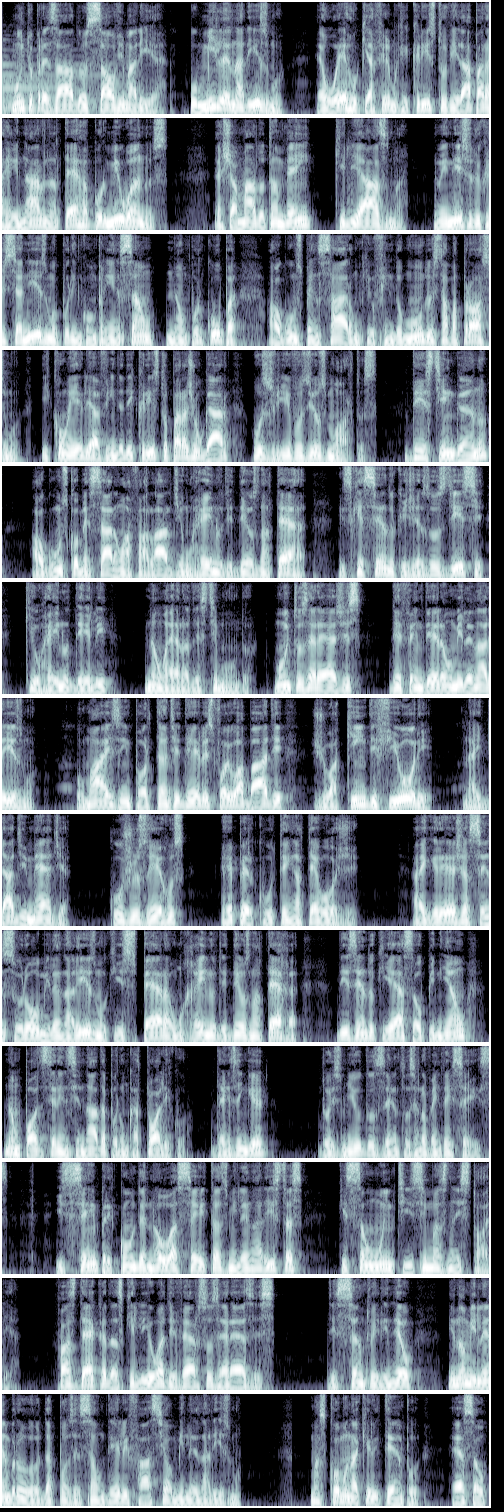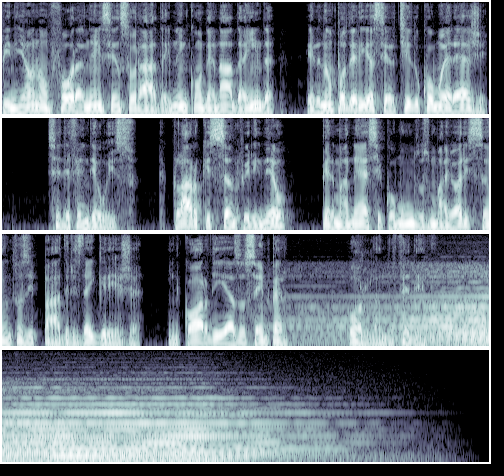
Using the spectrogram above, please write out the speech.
Muito prezado, salve Maria. O milenarismo é o erro que afirma que Cristo virá para reinar na terra por mil anos. É chamado também quiliasma. No início do cristianismo, por incompreensão, não por culpa, alguns pensaram que o fim do mundo estava próximo e com ele a vinda de Cristo para julgar os vivos e os mortos. Deste engano, alguns começaram a falar de um reino de Deus na terra, esquecendo que Jesus disse que o reino dele não era deste mundo. Muitos hereges defenderam o milenarismo. O mais importante deles foi o abade Joaquim de Fiore, na Idade Média, cujos erros repercutem até hoje. A Igreja censurou o milenarismo que espera um reino de Deus na Terra, dizendo que essa opinião não pode ser ensinada por um católico. Denzinger, 2296. E sempre condenou as seitas milenaristas, que são muitíssimas na história. Faz décadas que li o Adversos Hereses, de Santo Irineu, e não me lembro da posição dele face ao milenarismo. Mas como naquele tempo essa opinião não fora nem censurada e nem condenada ainda, ele não poderia ser tido como herege. Se defendeu isso. Claro que Santo Irineu permanece como um dos maiores santos e padres da Igreja. Incorde e aso semper, Orlando Fedeli.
